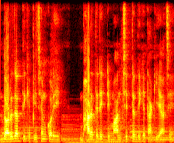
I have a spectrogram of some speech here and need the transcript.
দরজার দিকে পিছন করে ভারতের একটি মানচিত্রের দিকে তাকিয়ে আছে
